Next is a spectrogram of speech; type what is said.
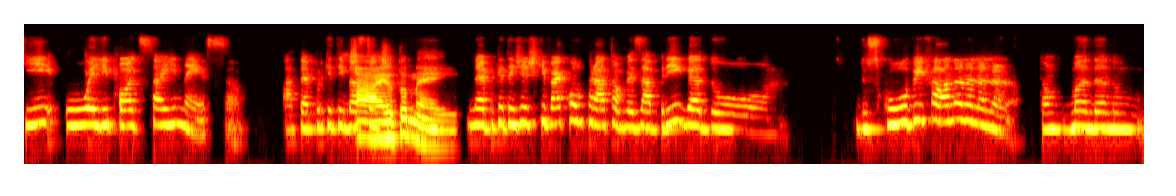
que o Eli pode sair nessa. Até porque tem bastante. Ah, eu também. Né? Porque tem gente que vai comprar, talvez, a briga do, do Scooby e falar: não, não, não, não, não. Estão mandando um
